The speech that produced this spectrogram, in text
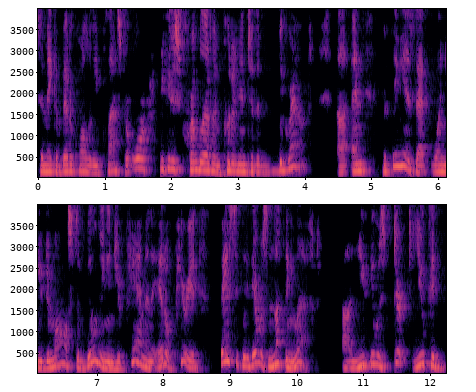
to make a better quality plaster, or you could just crumble it up and put it into the, the ground. Uh, and the thing is that when you demolished a building in Japan in the Edo period, basically there was nothing left. Uh, you, it was dirt. You could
